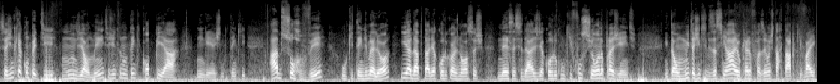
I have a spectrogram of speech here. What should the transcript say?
Se a gente quer competir mundialmente, a gente não tem que copiar ninguém, a gente tem que absorver o que tem de melhor e adaptar de acordo com as nossas necessidades, de acordo com o que funciona para a gente. Então, muita gente diz assim: ah, eu quero fazer uma startup que vai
